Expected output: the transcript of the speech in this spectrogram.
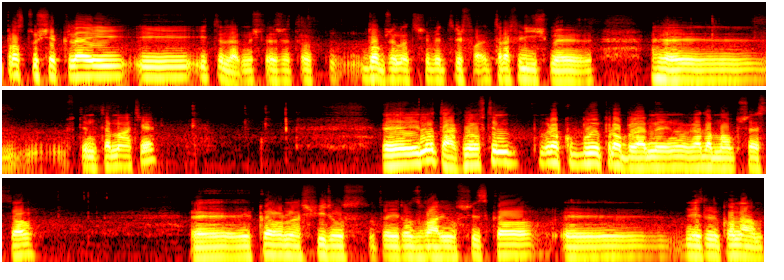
prostu się klei i, i tyle. Myślę, że to dobrze nad siebie trafiliśmy yy, w tym temacie. Yy, No tak, no w tym roku były problemy, no wiadomo przez co. Yy, Koronawirus tutaj rozwalił wszystko, yy, nie tylko nam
